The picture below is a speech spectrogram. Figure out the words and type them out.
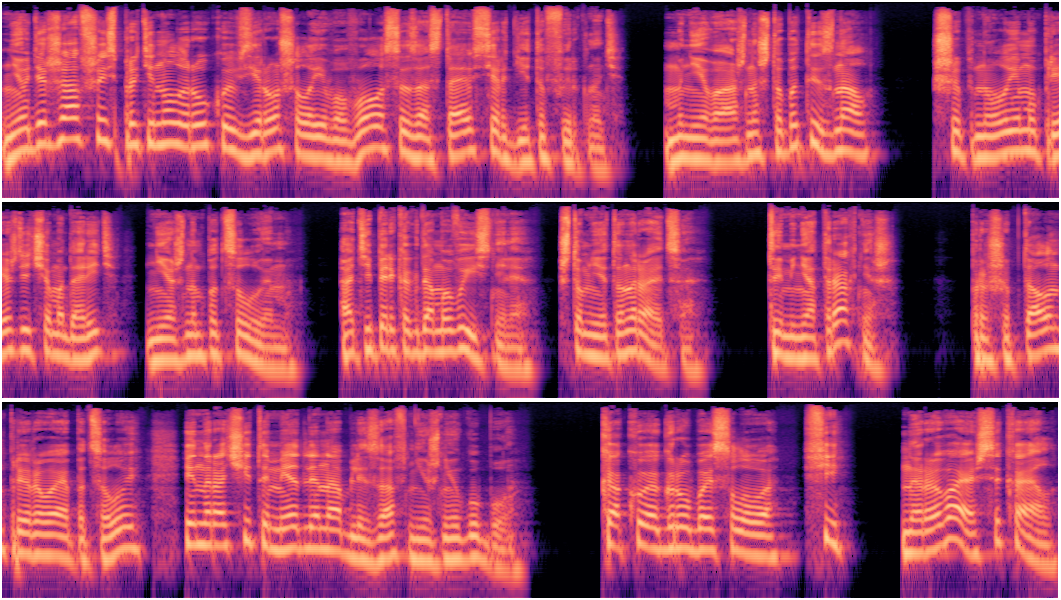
Не удержавшись, протянула руку и взъерошила его волосы, заставив сердито фыркнуть. «Мне важно, чтобы ты знал», шепнула ему, прежде чем одарить нежным поцелуем. «А теперь, когда мы выяснили, что мне это нравится, ты меня трахнешь?» Прошептал он, прерывая поцелуй и нарочито медленно облизав нижнюю губу. «Какое грубое слово! Фи! Нарываешься, Кайл!»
